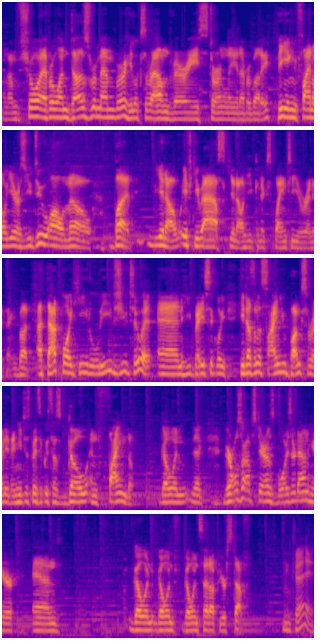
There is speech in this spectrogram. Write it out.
and I'm sure everyone does remember. He looks around very sternly at everybody. Being final years, you do all know, but, you know, if you ask, you know, he can explain to you or anything. But at that point, he leads you to it, and he basically, he doesn't assign you bunks or anything. He just basically says, go and find them. Go and, like, girls are upstairs, boys are down here, and go and go and go and set up your stuff. Okay.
